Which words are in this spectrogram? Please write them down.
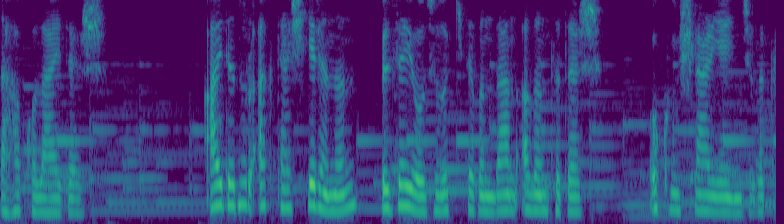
daha kolaydır. Aydanur Aktaş Hira'nın Öze Yolculuk kitabından alıntıdır. Okumuşlar Yayıncılık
